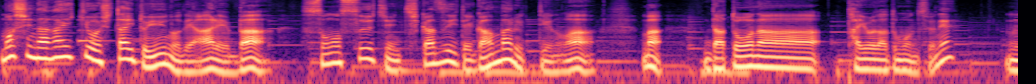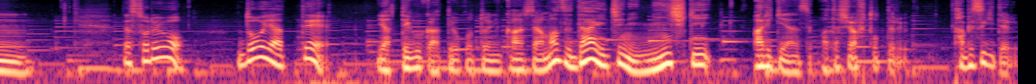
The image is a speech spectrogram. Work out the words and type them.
もし長生きをしたいというのであれば、その数値に近づいて頑張るっていうのは、まあ、妥当な対応だと思うんですよね。うん。でそれをどうやってやっていくかっていうことに関してはまず第一に認識ありきなんですよ。私は太ってる。食べ過ぎてる。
